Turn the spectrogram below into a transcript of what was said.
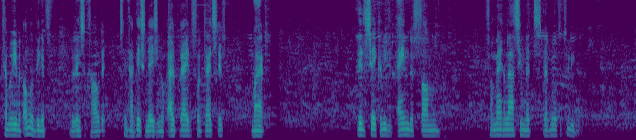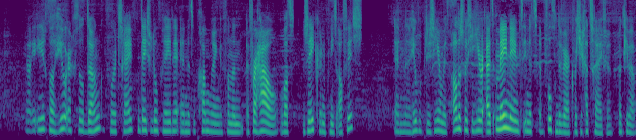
Ik ga me weer met andere dingen bezig houden. Misschien ga ik deze lezing nog uitbreiden voor een tijdschrift. Maar dit is zeker niet het einde van, van mijn relatie met, met Multatuli. Nou, in ieder geval heel erg veel dank voor het schrijven van deze lofreden en het op gang brengen van een verhaal wat zeker nog niet af is. En uh, heel veel plezier met alles wat je hieruit meeneemt in het volgende werk wat je gaat schrijven. Dankjewel.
